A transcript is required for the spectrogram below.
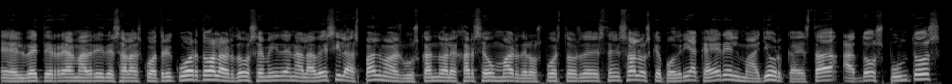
El Betis Real Madrid es a las 4 y cuarto, a las 2 se miden a la vez y Las Palmas, buscando alejarse aún más de los puestos de descenso a los que podría caer el Mallorca. Está a dos puntos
